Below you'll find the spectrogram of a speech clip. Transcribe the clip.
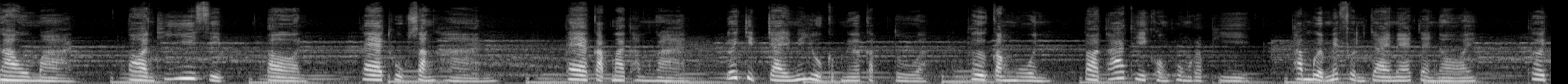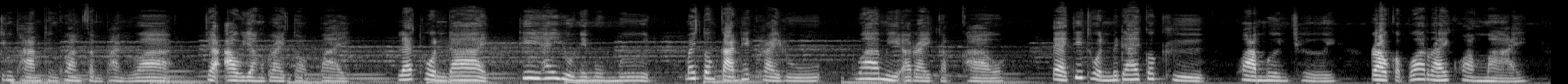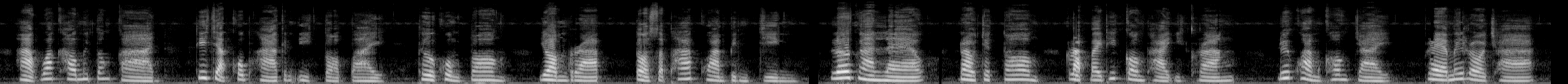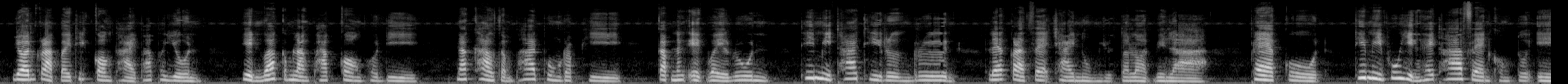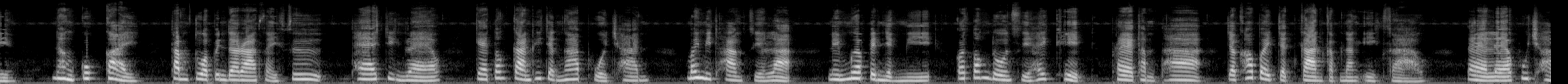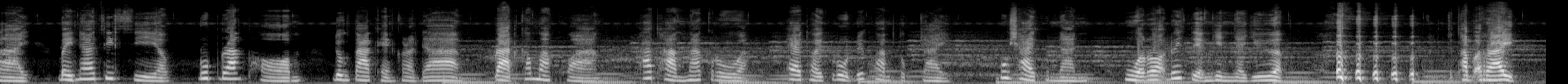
เงามานตอนที่ 20 ตอน แพรถูกสังหาร แพรกลับมาทำงาน ด้วยจิตใจไม่อยู่กับเนื้อกับตัว เธอกังวล ต่อท่าทีของพงรพีทำเหมือนไม่สนใจแม้แต่น้อย เธอจึงถามถึงความสัมพันธ์ว่าจะเอาอย่างไรต่อไป และทนได้ที่ให้อยู่ในมุมมืด ไม่ต้องการให้ใครรู้ว่ามีอะไรกับเขา แต่ที่ทนไม่ได้ก็คือ ความเมินเฉย เรากับว่าไร้ความหมาย หากว่าเขาไม่ต้องการที่จะคบหากันอีกต่อไป เธอคงต้องยอมรับต่อสภาพความเป็นจริง เลิกงานแล้ว เราจะต้องกลับไปที่กองถ่ายอีกครั้ง ด้วยความข้องใจ แพรไม่รอช้า ย้อนกลับไปที่กองถ่ายภาพยนตร์ เห็นว่ากำลังพักกองพอดี นักข่าวสัมภาษณ์พงรพี กับนางเอกวัยรุ่นที่มีท่าทีเริงรื่น และกระแสชายหนุ่มอยู่ตลอดเวลา รโกรธที่มีผู้หญิงให้ท่าแฟนของตัวเองนางกุ๊กไก่ทำตัวเป็นดาราใส่ซื่อ แท้จริงแล้ว แกต้องการที่จะงาบผัวฉัน ไม่มีทางเสียละ ในเมื่อเป็นอย่างนี้ก็ต้องโดนเสียให้เข็ด แพรทำท่าจะเข้าไปจัดการกับนางเอกสาว แต่แล้วผู้ชาย ใบหน้าซีดเซียว รูปร่างผอม ดวงตาแข็งกระด้าง ปราดเข้ามาขวาง ท่าทางน่ากลัว แพรถอยกรูดด้วยความตกใจ ผู้ชายคนนั้น หัวเราะด้วยเสียงเย็นย่าเยือก จะทำอะไร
